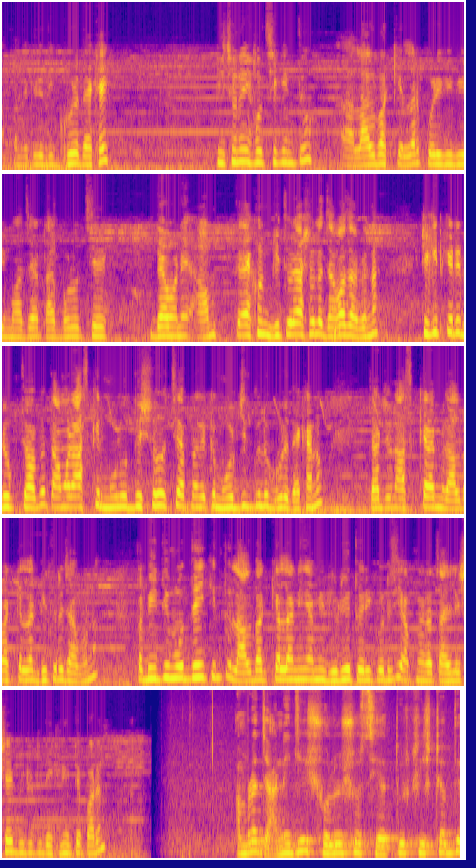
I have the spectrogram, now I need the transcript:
আপনাদেরকে যদি ঘুরে দেখাই, পিছনেই হচ্ছে কিন্তু লালবাগ কেল্লার পরিবিবির মাজার তারপর হচ্ছে দেওয়ানে আম। তো এখন ভিতরে আসলে যাওয়া যাবে না, টিকিট কেটে ঢুকতে হবে। তো আমার আজকের মূল উদ্দেশ্য হচ্ছে আপনাদেরকে মসজিদগুলো ঘুরে দেখানো, যার জন্য আজকে আমি লালবাগ কেল্লার ভিতরে যাব না। তবে ইতিমধ্যেই কিন্তু লালবাগ কেল্লা নিয়ে আমি ভিডিও তৈরি করেছি, আপনারা চাইলে সেই ভিডিওটি দেখে নিতে পারেন। আমরা জানি যে ষোলোশো ছিয়াত্তর খ্রিস্টাব্দে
